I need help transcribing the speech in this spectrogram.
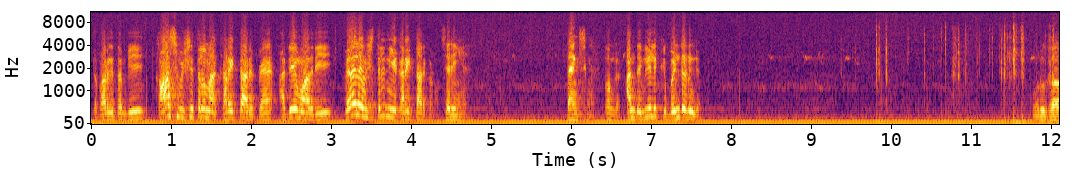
இந்த பாருங்க தம்பி காசு விஷயத்துல நான் கரெக்டா இருப்பேன். அதே மாதிரி வேலை விஷயத்துல நீங்க கரெக்டா இருக்கணும். சரிங்க. தேங்க்ஸுங்க போங்க. அந்த வீலுக்கு பெண்ட் எடுங்க. முருகா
